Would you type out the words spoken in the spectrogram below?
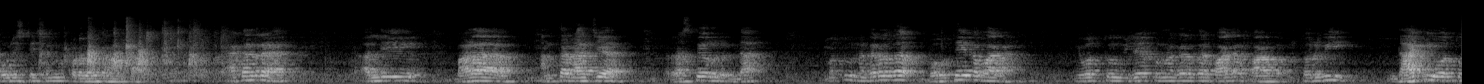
ಪೊಲೀಸ್ ಸ್ಟೇಷನ್ ಕೊಡಬೇಕಂತ ಯಾಕಂದ್ರೆ ಅಲ್ಲಿ ಬಹಳ ಅಂತಾರಾಜ್ಯ ರಸ್ತೆ ಇರೋದ್ರಿಂದ ಮತ್ತು ನಗರದ ಬಹುತೇಕ ಭಾಗ ಇವತ್ತು ವಿಜಯಪುರ ನಗರದ ಭಾಗ ತೊರವಿ ದಾಟಿ ಇವತ್ತು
